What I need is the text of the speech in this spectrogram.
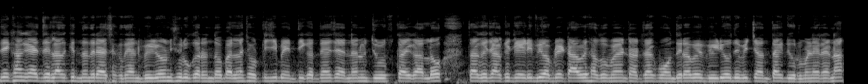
ਦੇਖਾਂਗੇ ਅੱਜ ਦੇ ਹਾਲਾਤ ਕਿੱਦਾਂ ਦੇ ਰਹਿ ਸਕਦੇ ਹਨ। ਵੀਡੀਓ ਨੂੰ ਸ਼ੁਰੂ ਕਰਨ ਤੋਂ ਪਹਿਲਾਂ ਛੋਟੀ ਜਿਹੀ ਬੇਨਤੀ ਕਰਦੇ ਹਾਂ, ਚੈਨਲ ਨੂੰ ਜਰੂਰ ਸਬਸਕ੍ਰਾਈਬ ਕਰ ਲਓ, ਤਾਂ ਕਿ ਚੱਲ ਕੇ ਜਿਹੜੀ ਵੀ ਅਪਡੇਟ ਆਵੇ, ਸਭ ਤੋਂ ਪਹਿਲਾਂ ਤੁਹਾਡੇ ਤੱਕ ਪਹੁੰਚਦੀ ਰਹੇ, ਵੀਡੀਓ ਦੇ ਵਿੱਚ ਅੰਤ ਤੱਕ ਜਰੂਰ ਬਣੇ ਰਹਿਣਾ,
